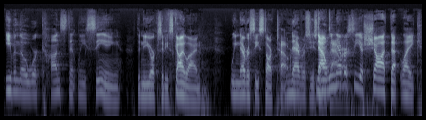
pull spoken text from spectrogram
even though we're constantly seeing the new york city skyline we never see stark tower Never see now Stark we never see a shot that like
